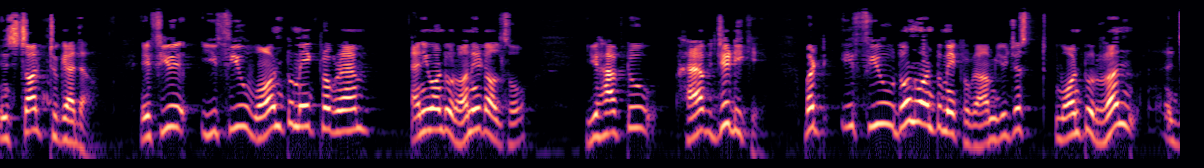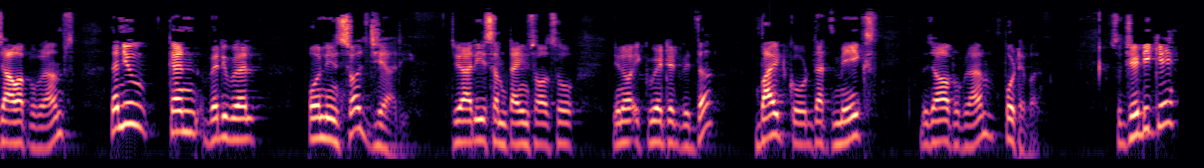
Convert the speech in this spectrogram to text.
installed together. If you if you want to make program and you want to run it also you have to have JDK but if you don't want to make program you just want to run Java programs then you can very well only install JRE JRE is sometimes also you know equated with the bytecode that makes the Java program portable. So JDK,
